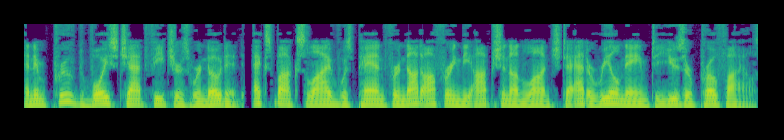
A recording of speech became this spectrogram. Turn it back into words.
and improved voice chat features were noted, Xbox Live was panned for not offering the option on launch to add a real name to user profiles.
